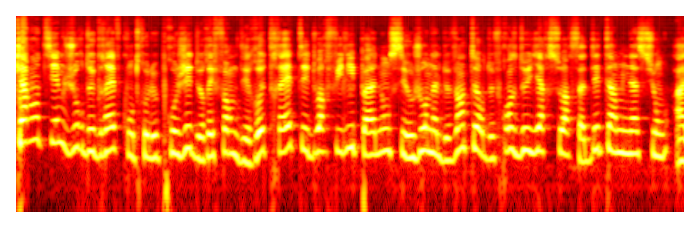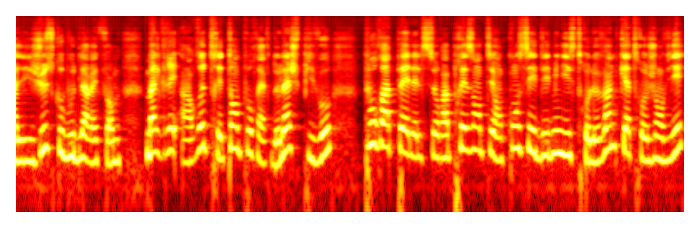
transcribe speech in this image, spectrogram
40e jour de grève contre le projet de réforme des retraites. Édouard Philippe a annoncé au journal de 20h de France 2 hier soir sa détermination à aller jusqu'au bout de la réforme, malgré un retrait temporaire de l'âge pivot. Pour rappel, elle sera présentée en Conseil des ministres le 24 janvier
